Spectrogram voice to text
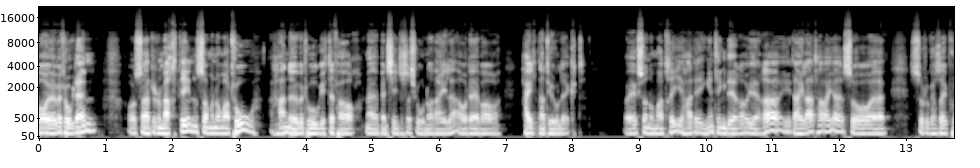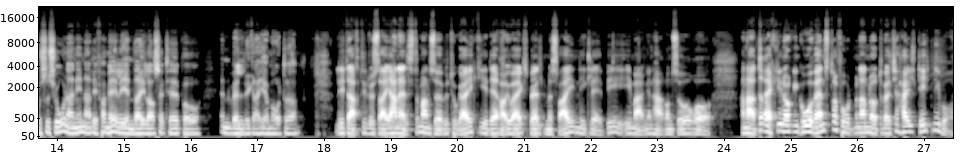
og overtok den. Og så hadde du Martin som nummer to. Han overtok etter far med bensinstasjoner og det hele, og det var helt naturlig. Og jeg som nummer tre hadde ingenting der å gjøre i det hele tatt. Så, eh, så, du kan si posisjonene innad i familien de la seg til på en veldig grei måte. Litt artig du sier han eldstemann som overtok Eiki. Der har jo jeg spilt med Svein i Klebi i mange herrens år. og Han hadde riktignok en god venstrefot, men han nådde vel ikke helt ditt nivå?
